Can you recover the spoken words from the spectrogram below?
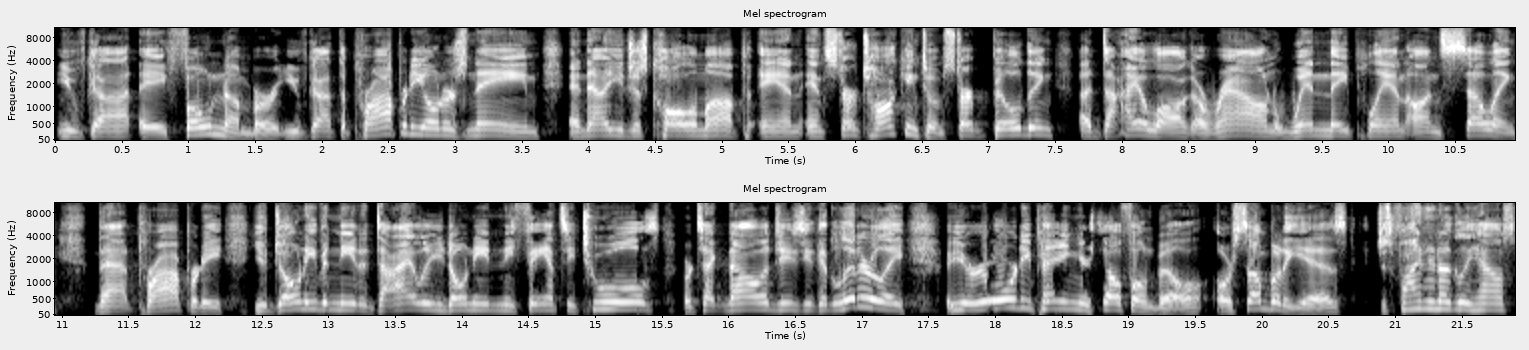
you've got a phone number, you've got the property owner's name, and now you just call them up and and start talking to them start building a dialogue around when they plan on selling that property. You don't even need a dialer. You don't need any fancy tools or technologies. You could literally you're already paying your cell phone bill or somebody is. Just find an ugly house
